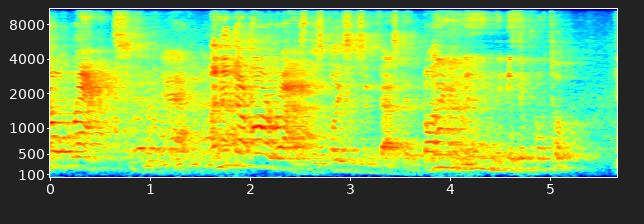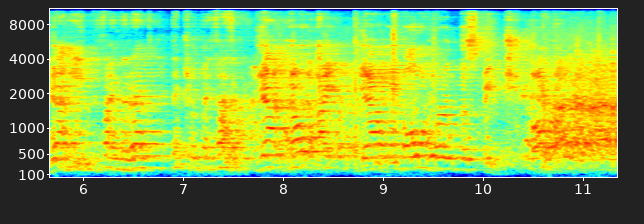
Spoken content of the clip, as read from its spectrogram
no rat. I mean, there are rats. This place is infested. But, My name is the Proto. Yeah. I need to find the rat that killed my father. yeah, no, I, yeah, we've all heard the speech. All right.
